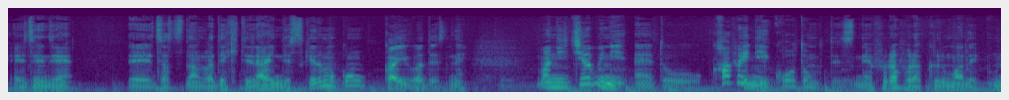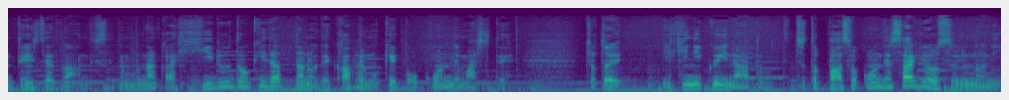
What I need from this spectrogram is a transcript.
えー、全然、えー、雑談ができてないんですけども今回はですねまあ、日曜日に、えーと、カフェに行こうと思ってですねふらふら車で運転してたんですけどもなんか昼時だったのでカフェも結構混んでましてちょっと行きにくいなと思ってちょっとパソコンで作業するのに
